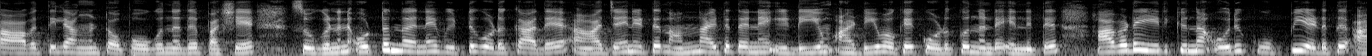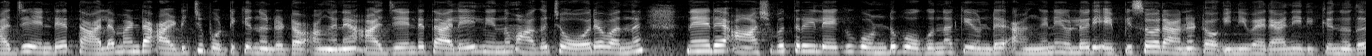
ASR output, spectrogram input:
ഭാവത്തിൽ അങ്ങോട്ടോ പോകുന്നത്. പക്ഷേ സുഗുണൻ ഒട്ടും തന്നെ വിട്ടുകൊടുക്കാതെ അജയനിട്ട് നന്നായിട്ട് തന്നെ ഇടിയും അടിയും ഒക്കെ കൊടുക്കുന്നുണ്ട്. എന്നിട്ട് അവിടെ ഇരിക്കുന്ന ഒരു കുപ്പി എടുത്ത് അജയന്റെ തലമണ്ട അടിച്ചു പൊട്ടിക്കുന്നുണ്ട് കേട്ടോ. അങ്ങനെ അജയന്റെ തലയിൽ നിന്നും ആകെ ചോര വന്ന് നേരെ ആശുപത്രിയിലേക്ക് കൊണ്ടുപോകുന്നൊക്കെയുണ്ട്. അങ്ങനെയുള്ളൊരു എപ്പിസോഡാണ് കേട്ടോ ഇനി വരാനിരിക്കുന്നത്.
